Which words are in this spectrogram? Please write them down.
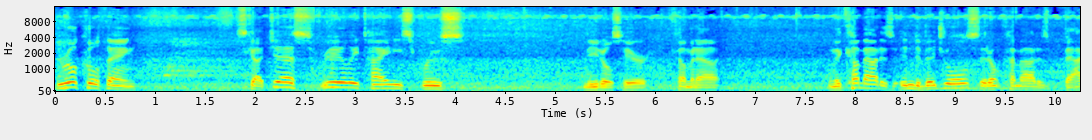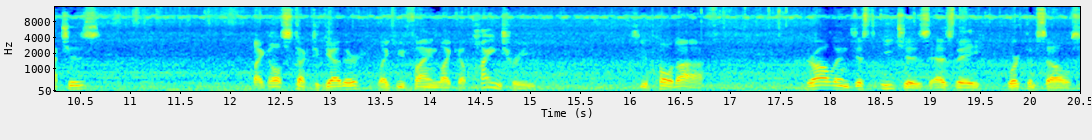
the real cool thing, it's got just really tiny spruce needles here coming out and they come out as individuals, they don't come out as batches, like all stuck together, like you find like a pine tree. So you pull it off. They're all in just eaches as they work themselves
